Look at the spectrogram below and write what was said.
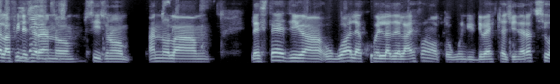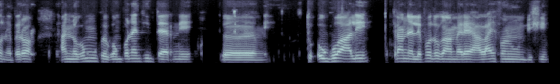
alla fine identici. saranno, sì, sono, hanno la, l'estetica uguale a quella dell'iPhone 8, quindi di vecchia generazione, però hanno comunque componenti interni eh, tu- uguali, tranne le fotocamere, all'iPhone 11.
